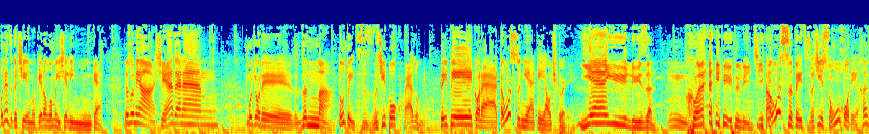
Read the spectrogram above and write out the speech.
午的这个节目给了我们一些灵感，就说明啊，现在呢。我觉得人嘛，都对自己多宽容的，对别个呢都是严格要求。对，严于律人，嗯，宽于律己，都是对自己松活得很。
